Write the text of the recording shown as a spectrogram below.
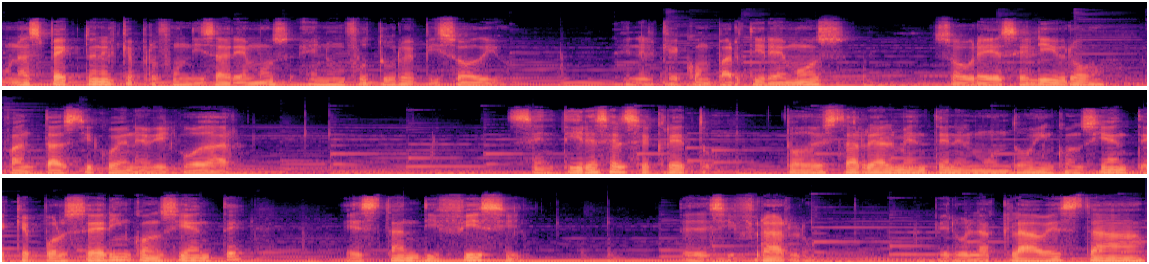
un aspecto en el que profundizaremos en un futuro episodio, en el que compartiremos sobre ese libro fantástico de Neville Goddard. Sentir es el secreto, todo está realmente en el mundo inconsciente, que por ser inconsciente es tan difícil de descifrarlo, pero la clave está,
